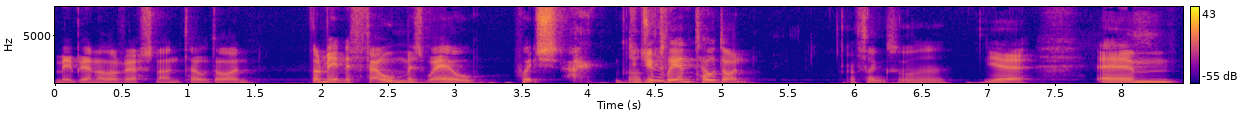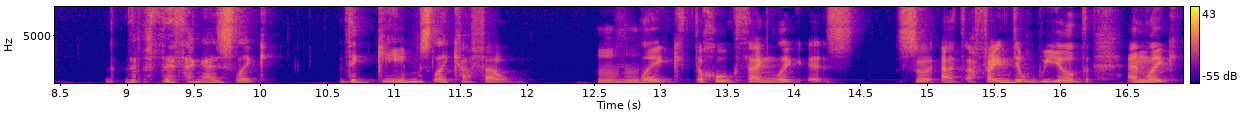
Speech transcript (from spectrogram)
maybe another version of Until Dawn. They're making a film as well, which. Did you play Until Dawn? I think so. Uh, Yeah. Um, the the thing is, like, the game's like a film. Like the whole thing, like it's so I, I find it weird, and like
